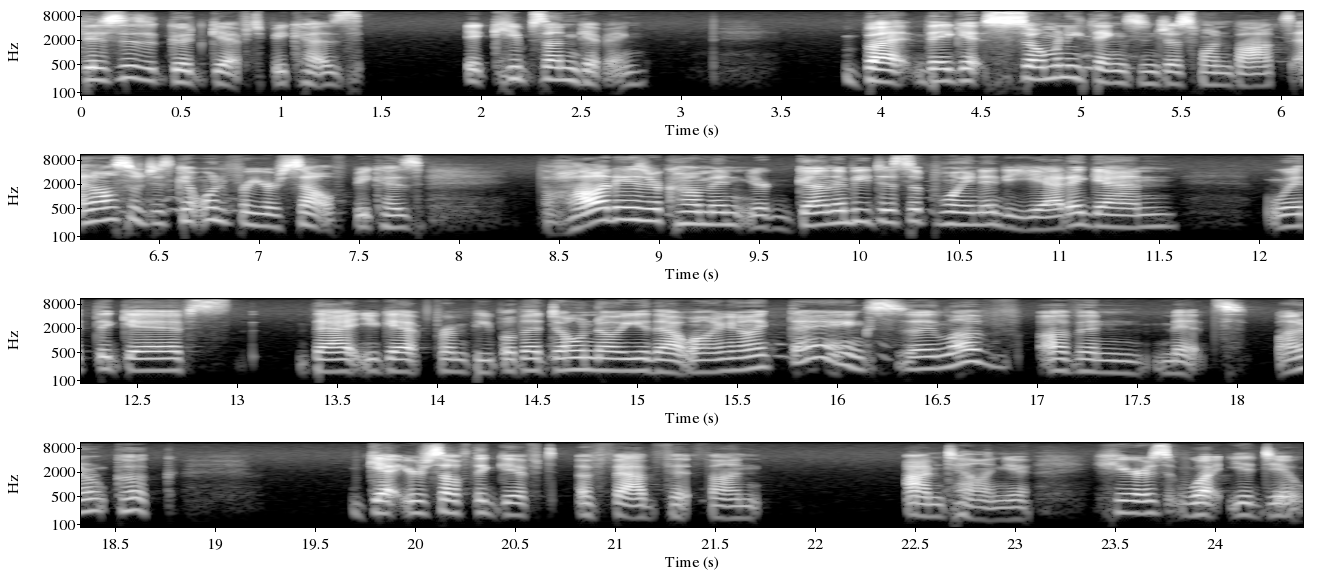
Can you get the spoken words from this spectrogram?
this is a good gift because it keeps on giving. But they get so many things in just one box and also just get one for yourself because the holidays are coming. You're going to be disappointed yet again with the gifts that you get from people that don't know you that well. And you're like, thanks. I love oven mitts. I don't cook. Get yourself the gift of FabFitFun. I'm telling you, here's what you do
